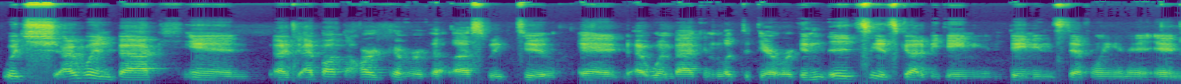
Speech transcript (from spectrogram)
Which I went back and I, I bought the hardcover of that last week too, and I went back and looked at the artwork, and it's it's got to be Damian. Damian's definitely in it, and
